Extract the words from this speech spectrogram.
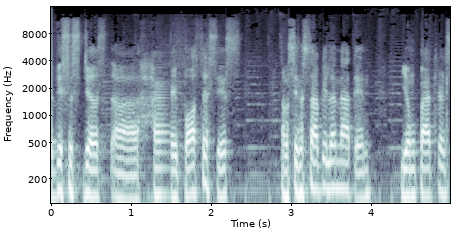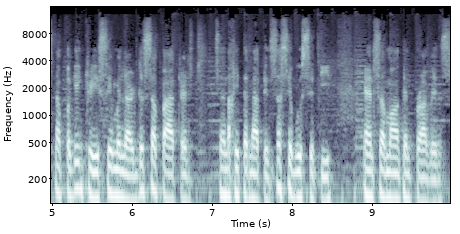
This is just a hypothesis. Ang sinasabi lang natin, yung patterns na pag-increase similar do sa patterns na nakita natin sa Cebu City and sa Mountain Province.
